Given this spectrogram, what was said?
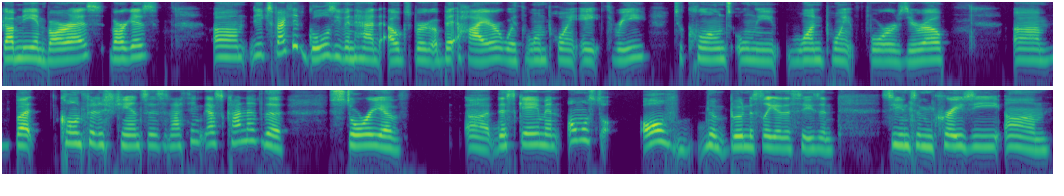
Gumny and Vargas. Vargas. Um, the expected goals even had Augsburg a bit higher with 1.83 to Cologne's only 1.40. Um, but Cologne finished chances, and I think that's kind of the story of uh, this game and almost all the Bundesliga this season. Seen some crazy um,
